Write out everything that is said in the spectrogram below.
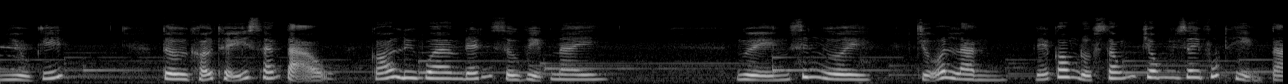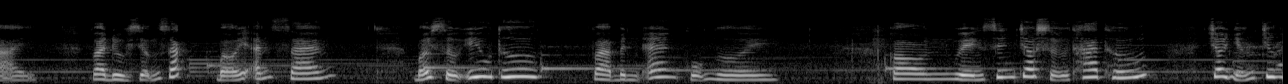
nhiều kiếp. Từ khởi thủy sáng tạo, có liên quan đến sự việc này. Nguyện xin người chữa lành để con được sống trong giây phút hiện tại và được dẫn dắt bởi ánh sáng, bởi sự yêu thương và bình an của người. Con nguyện xin cho sự tha thứ cho những chương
